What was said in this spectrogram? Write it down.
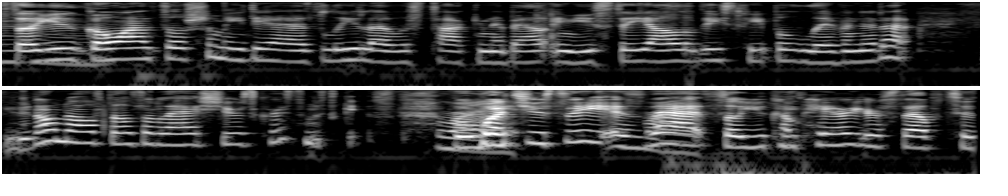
So you go on social media, as Leela was talking about, and you see all of these people living it up. You don't know if those are last year's Christmas gifts, but what you see is Right. that. So you compare yourself to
